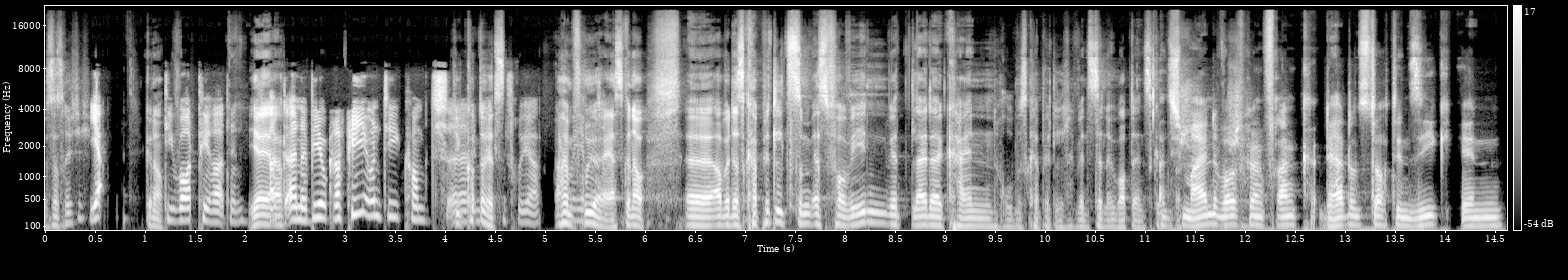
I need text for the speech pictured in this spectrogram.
Ist das richtig? Ja. Genau. Die Wortpiratin. Ja, ja. Schreibt eine Biografie und die kommt, Die äh, kommt im doch jetzt. Frühjahr. Ach, im Frühjahr ja erst, genau. Äh, aber das Kapitel zum SVW wird leider kein Ruhmeskapitel, wenn es dann überhaupt eins gibt. Also ich meine, Wolfgang Frank, der hat uns doch den Sieg in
